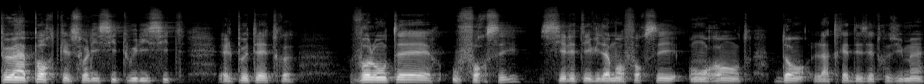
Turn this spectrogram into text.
peu importe qu'elle soit licite ou illicite, elle peut être volontaire ou forcée. Si elle est évidemment forcée, on rentre dans la traite des êtres humains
